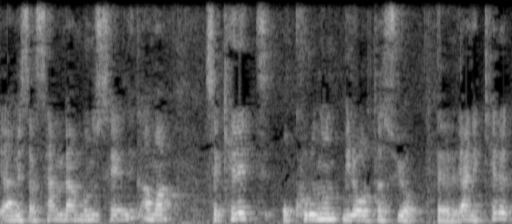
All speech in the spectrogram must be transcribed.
Yani mesela sen ben bunu sevdik ama mesela Keret okurunun bir ortası yok. Evet. Yani Keret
